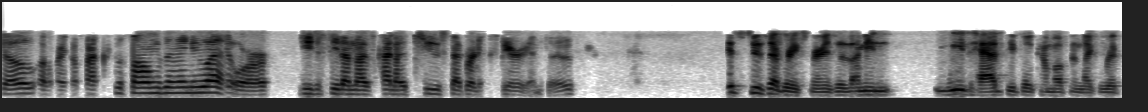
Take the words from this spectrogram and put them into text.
show uh, like affects the songs in a new way, or do you just see them as kind of two separate experiences? It's two separate experiences. I mean, we've had people come up and like rip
